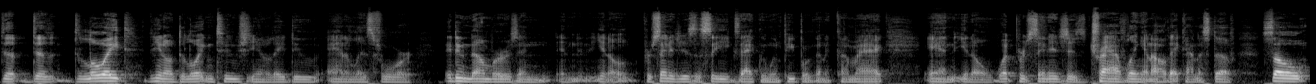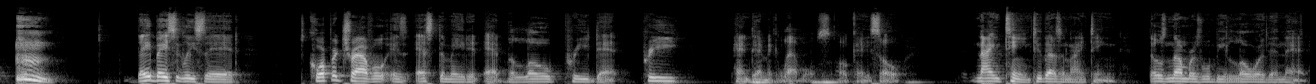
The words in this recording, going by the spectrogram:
De- De- Deloitte, you know, Deloitte and Touche, you know, they do analysts for they do numbers and and you know percentages to see exactly when people are going to come back and you know what percentage is traveling and all that kind of stuff. So they basically said corporate travel is estimated at below pre pandemic levels. Okay, so 19, 2019, those numbers will be lower than that.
